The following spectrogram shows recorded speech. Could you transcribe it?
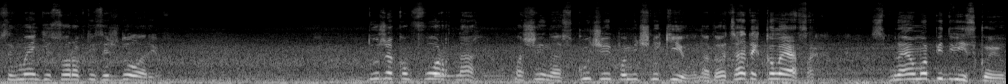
в сегменті 40 тисяч доларів. Дуже комфортна машина з кучою помічників на 20-х колесах з пневмопідвіскою.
